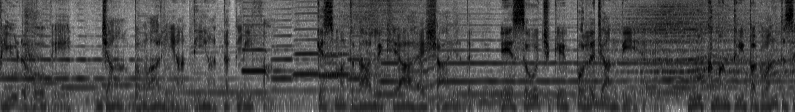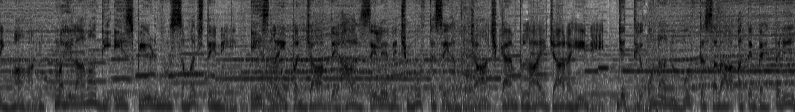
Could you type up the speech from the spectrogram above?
ਪੀੜ ਹੋਵੇ ਜਾਂ ਬਿਮਾਰੀਆਂ ਦੀਆਂ ਤਕਲੀਫਾਂ। ਕਿਸਮਤ ਦਾ ਲਿਖਿਆ ਹੈ ਸ਼ਾਇਦ, ਇਹ ਸੋਚ ਕੇ ਭੁੱਲ ਜਾਂਦੀ ਹੈ। ਮੁੱਖ ਮੰਤਰੀ ਭਗਵੰਤ ਸਿੰਘ ਮਾਨ ਮਹਿਲਾਵਾਂ ਦੀ ਇਸ ਪੀੜ ਨੂੰ ਸਮਝਦੇ ਨੇ। ਇਸ ਲਈ ਪੰਜਾਬ ਦੇ ਹਰ ਜ਼ਿਲ੍ਹੇ ਵਿੱਚ ਮੁਫਤ ਸਿਹਤ ਜਾਂਚ ਕੈਂਪ ਲਾਏ ਜਾ ਰਹੇ ਨੇ, ਜਿੱਥੇ ਉਹਨਾਂ ਨੂੰ ਮੁਫਤ ਸਲਾਹ ਅਤੇ ਬਿਹਤਰੀਨ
